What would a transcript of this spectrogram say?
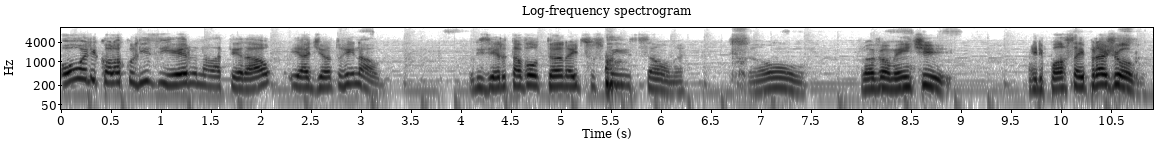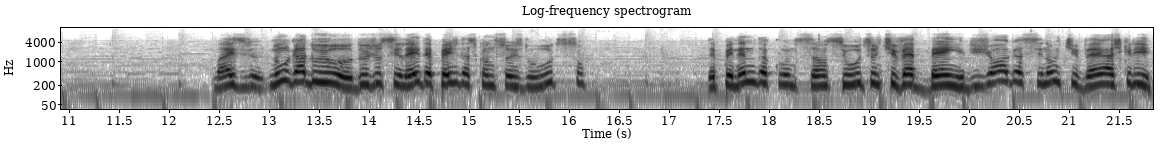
ou ele coloca o Lisieiro na lateral e adianta o Reinaldo. O Lisieiro tá voltando aí de suspensão, né? Então, provavelmente ele possa ir para jogo. Mas no lugar do, do Jusilei, depende das condições do Hudson. Dependendo da condição, se o Hudson estiver bem, ele joga. Se não tiver, acho que ele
